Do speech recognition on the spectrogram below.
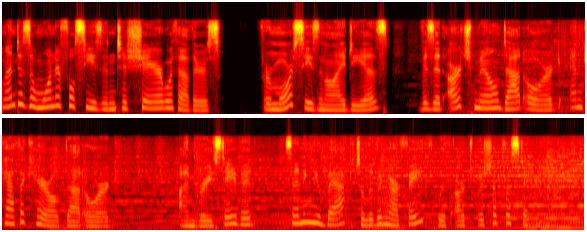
Lent is a wonderful season to share with others. For more seasonal ideas, visit archmil.org and catholicherald.org. I'm Grace David, sending you back to Living Our Faith with Archbishop Listecki.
